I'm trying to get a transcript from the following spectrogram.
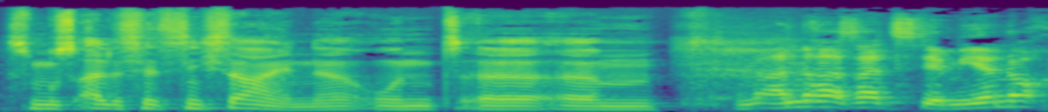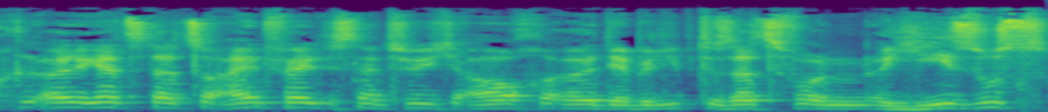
das muss alles jetzt nicht sein, ne? Und äh, ähm, ein anderer Satz, der mir noch äh, jetzt dazu einfällt, ist natürlich auch äh, der beliebte Satz von Jesus:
